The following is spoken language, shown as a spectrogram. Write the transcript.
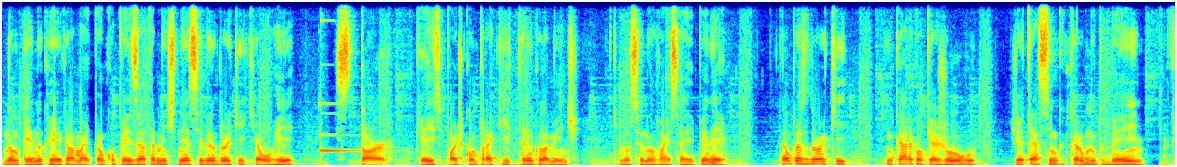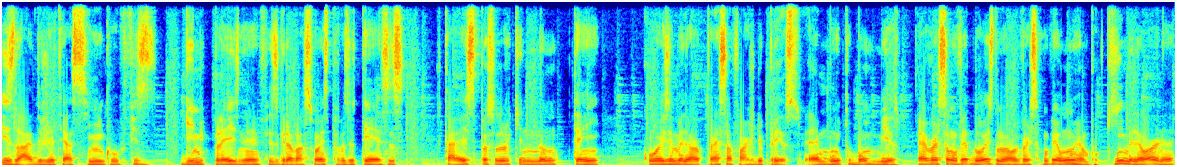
não tendo o que reclamar. Então eu comprei exatamente nesse vendedor aqui que é o Restore ok? Você pode comprar aqui tranquilamente, que você não vai se arrepender. Então, é um processador que encara qualquer jogo. GTA V encaro muito bem, fiz live do GTA V, fiz gameplays, né? Fiz gravações para fazer testes. Cara, esse processador aqui não tem coisa melhor para essa faixa de preço. É muito bom mesmo. É a versão V2, não é a versão V1, é um pouquinho melhor, né?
